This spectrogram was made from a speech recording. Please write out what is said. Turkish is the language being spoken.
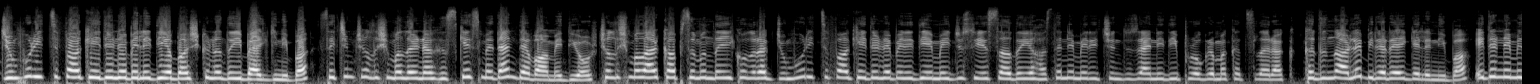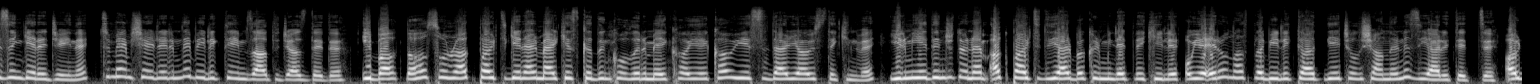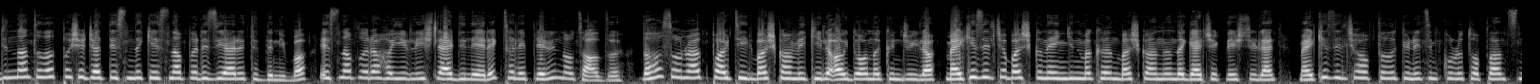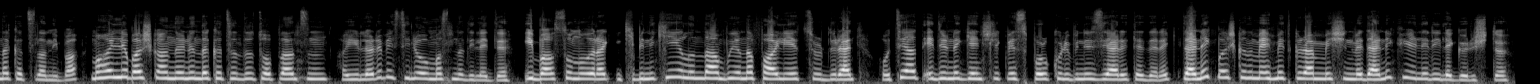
Cumhur İttifakı Edirne Belediye Başkan adayı Belgin İba, seçim çalışmalarına hız kesmeden devam ediyor. Çalışmalar kapsamında ilk olarak Cumhur İttifakı Edirne Belediye Meclis Üyesi adayı Hasan Emer için düzenlediği programa katılarak kadınlarla bir araya gelen İba, Edirne'mizin geleceğine tüm hemşehrilerimle birlikte imza atacağız dedi. İba, daha sonra AK Parti Genel Merkez Kadın Kolları MKYK üyesi Derya Öztekin ve 27. dönem AK Parti Diyarbakır Milletvekili Oya Eronas'la birlikte adliye çalışanlarını ziyaret etti. Ardından Talatpaşa Caddesi'ndeki esnafları ziyaret eden İba, esnaflara hayırlı işler dileyerek taleplerini not aldı. Daha sonra AK Parti İl Başkan Vekili Aydoğan Akıncı ile Merkez İlçe Başkanı Engin Makan'ın başkanlığında gerçekleştirilen Merkez İlçe Haftalık Yönetim Kurulu toplantısına katılan İBA, mahalle başkanlarının da katıldığı toplantının hayırlara vesile olmasını diledi. İBA son olarak 2002 yılından bu yana faaliyet sürdüren Hoteat Edirne Gençlik ve Spor Kulübü'nü ziyaret ederek dernek başkanı Mehmet Grammeş'in ve dernek üyeleriyle görüştü.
